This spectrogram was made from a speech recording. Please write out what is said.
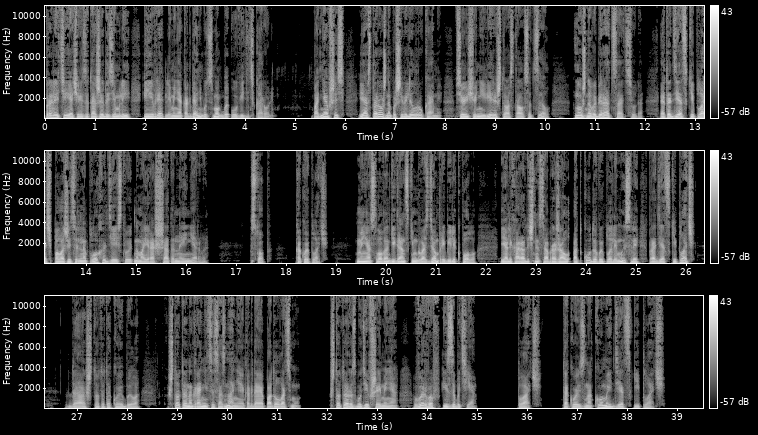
Пролети я через этажи до земли, и вряд ли меня когда-нибудь смог бы увидеть король. Поднявшись, я осторожно пошевелил руками, все еще не веря, что остался цел. Нужно выбираться отсюда. Этот детский плач положительно плохо действует на мои расшатанные нервы. Стоп. Какой плач? Меня словно гигантским гвоздем прибили к полу. Я лихорадочно соображал, откуда выплыли мысли про детский плач. Да, что-то такое было. Что-то на границе сознания, когда я падал во тьму. Что-то разбудившее меня, вырвав из забытья. Плач. Такой знакомый детский плач.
